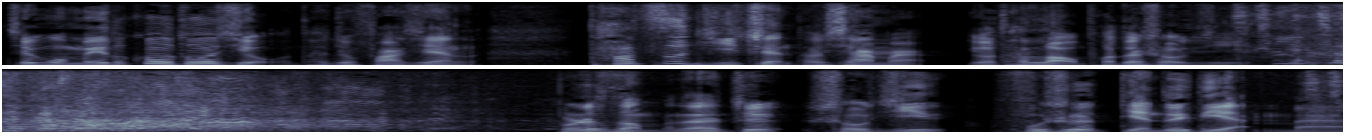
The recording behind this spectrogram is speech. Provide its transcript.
结果没过多久，他就发现了他自己枕头下面有他老婆的手机，不是怎么的，这手机辐射点对点呗。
